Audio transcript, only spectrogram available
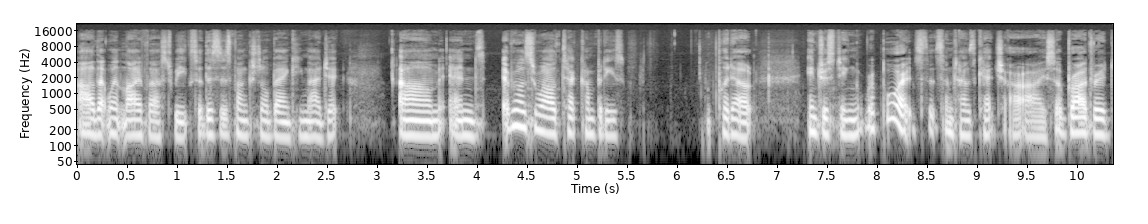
uh, that went live last week. So this is Functional Banking Magic, um, and every once in a while, tech companies put out interesting reports that sometimes catch our eye. So Broadridge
